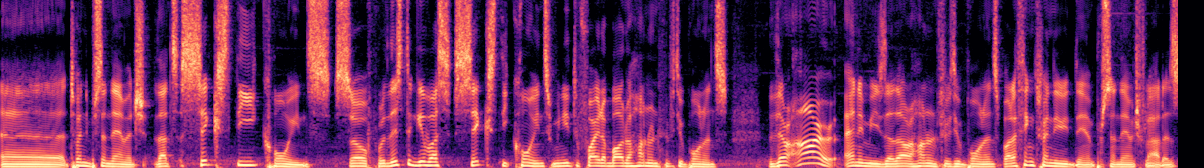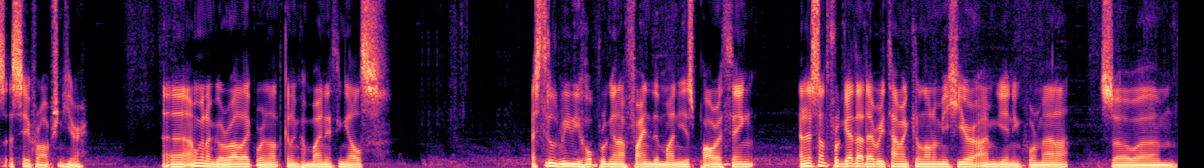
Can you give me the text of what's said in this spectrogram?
20% uh, damage. That's 60 coins. So for this to give us 60 coins, we need to fight about 150 opponents. There are enemies that are 150 opponents, but I think 20% damage flat is a safer option here. Uh, I'm gonna go Relic, we're not gonna combine anything else. I still really hope we're gonna find the moneyest power thing. And let's not forget that every time I kill an enemy here, I'm gaining 4 mana. So, um,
